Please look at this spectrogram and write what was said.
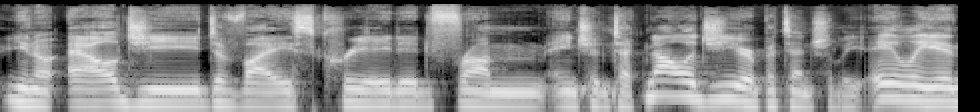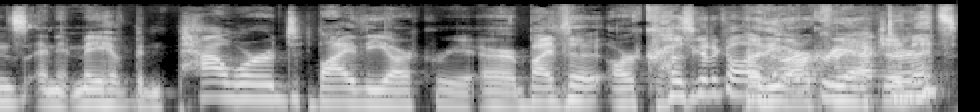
you know algae device created from ancient technology or potentially aliens and it may have been powered by the arc rea- or by the arc i was gonna call By it the an arc reactor? that's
